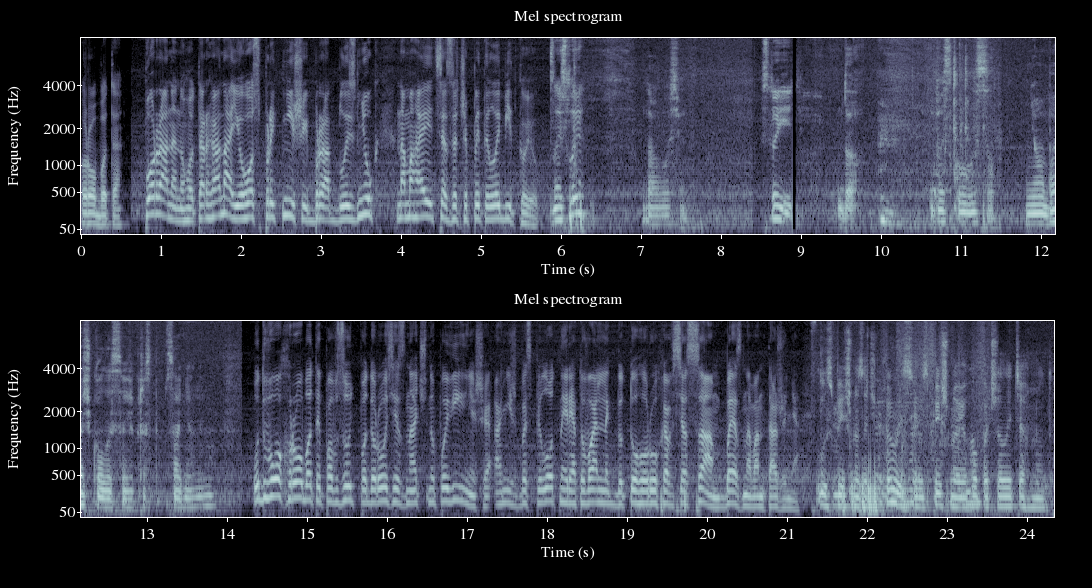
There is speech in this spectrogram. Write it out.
робота. Пораненого таргана його спритніший брат близнюк намагається зачепити лебідкою. Знайшли? Да, ось він. Стоїть. Да. Без колеса. У нього бач колеса якраз заднього нема. Удвох роботи повзуть по дорозі значно повільніше, аніж безпілотний рятувальник до того рухався сам без навантаження. Успішно зачепилися і успішно його почали тягнути.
